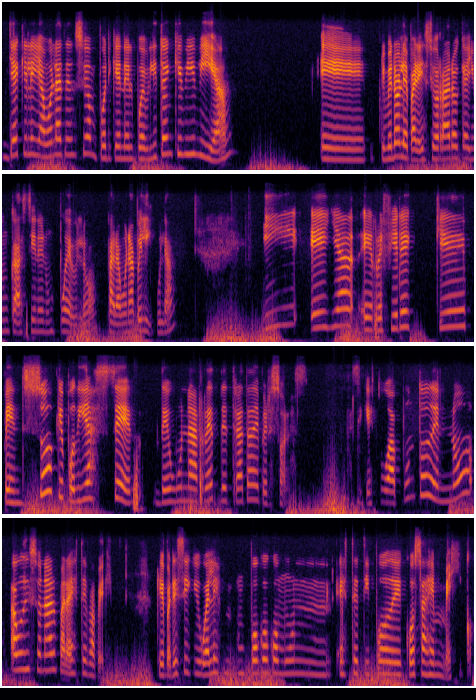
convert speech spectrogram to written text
ya que le llamó la atención porque en el pueblito en que vivía, eh, primero le pareció raro que hay un casting en un pueblo para una película, y ella eh, refiere que pensó que podía ser de una red de trata de personas. Así que estuvo a punto de no audicionar para este papel, que parece que igual es un poco común este tipo de cosas en México.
